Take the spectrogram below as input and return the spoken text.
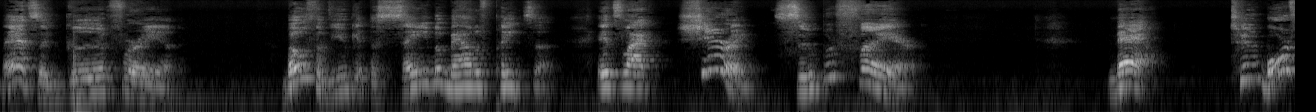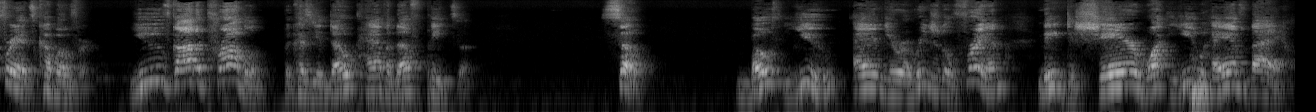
That's a good friend. Both of you get the same amount of pizza. It's like sharing. Super fair. Now, two more friends come over. You've got a problem because you don't have enough pizza. So, both you and your original friend need to share what you have now.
